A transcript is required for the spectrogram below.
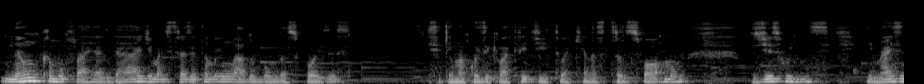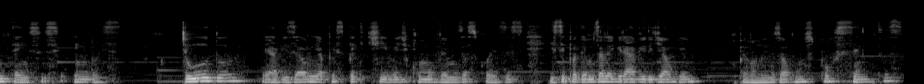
não camuflar a realidade, mas trazer também um lado bom das coisas. E se tem uma coisa que eu acredito é que elas transformam os dias ruins e mais intensos em luz. Tudo é a visão e a perspectiva de como vemos as coisas. E se podemos alegrar a vida de alguém, pelo menos alguns porcentos,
